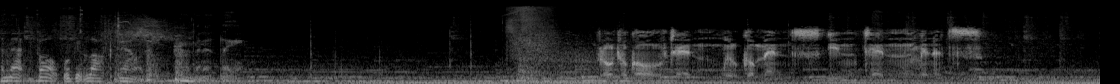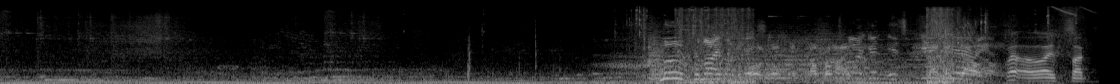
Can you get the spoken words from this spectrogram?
and that vault will be locked down permanently. Protocol 10 will commence in 10 minutes. Move to my location. Target is in the area. Uh oh, I fucked.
